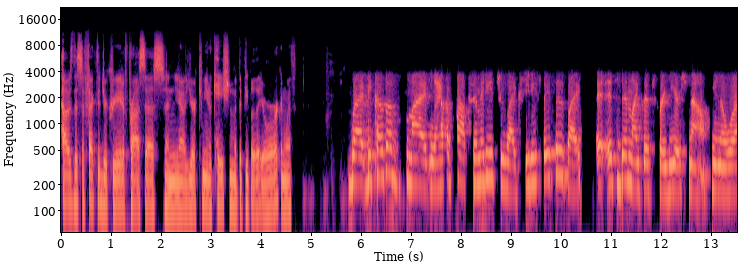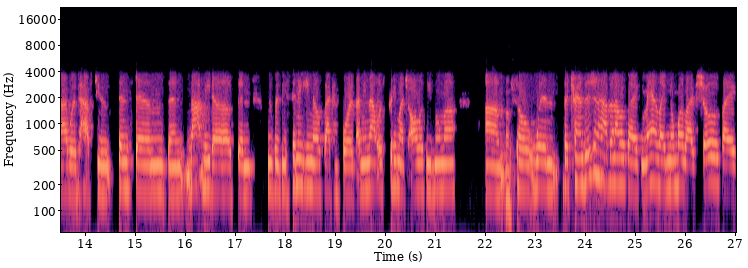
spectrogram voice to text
how has this affected your creative process and you know your communication with the people that you're working with? Right, because of my lack of proximity to like city spaces, like it, has been like this for years now, you know, where I would have to send stems and not meet up and we would be sending emails back and forth. I mean, that was pretty much all of Eluma. Um, oh. So when the transition happened, I was like, man, like no more live shows. Like,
